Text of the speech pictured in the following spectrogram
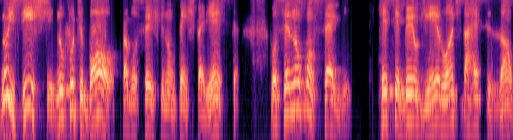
não existe no futebol, para vocês que não têm experiência, você não consegue receber o dinheiro antes da rescisão.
